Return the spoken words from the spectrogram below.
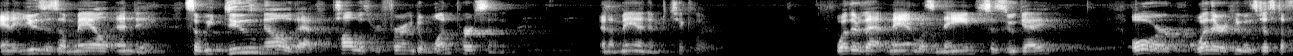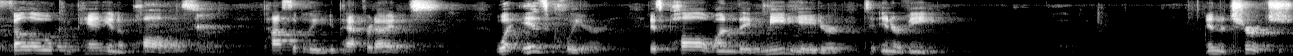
and it uses a male ending. So we do know that Paul was referring to one person and a man in particular. Whether that man was named Suzuge or whether he was just a fellow companion of Paul's, possibly Epaphroditus, what is clear is Paul wanted a mediator to intervene. In the church,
